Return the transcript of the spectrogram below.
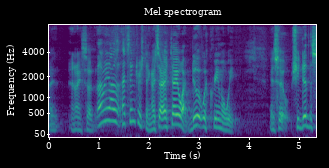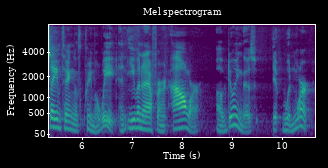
And I said, oh yeah, that's interesting. I said, I tell you what, do it with cream of wheat. And so she did the same thing with cream of wheat. And even after an hour of doing this, it wouldn't work.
